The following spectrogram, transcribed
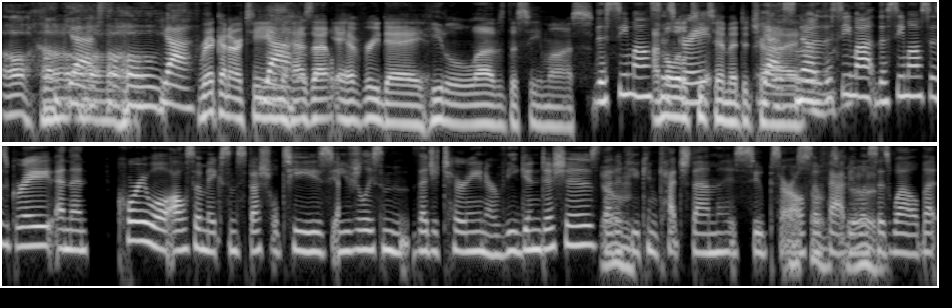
Oh, Oh. Yes. Oh. Yeah. Rick on our team Yeah. has that every day. He loves the sea moss. The sea moss I'm a little great. too timid to try. Yes, it. no, the sea moss the sea moss is great, and then Corey will also make some specialties, usually some vegetarian or vegan dishes that if you can catch them, his soups are That also fabulous good. as well. But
